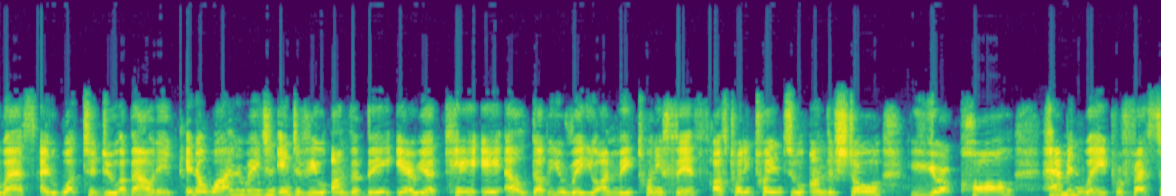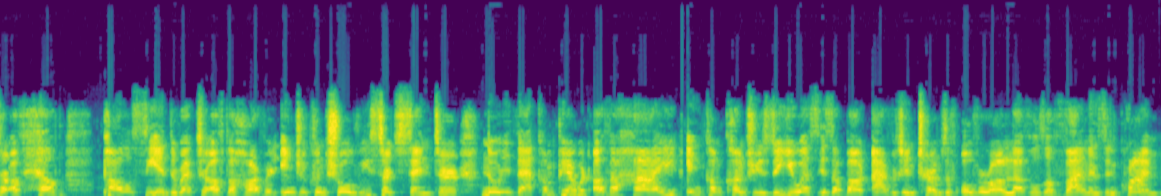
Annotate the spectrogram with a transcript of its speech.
U.S. and what to do about it. In a wide-ranging interview on the Bay Area KALW radio on May 25th of 2022 on the show Your Call, Hemenway, professor of health policy and director of the Harvard Injury Control Research Center, noted that compared with other high income countries, the U.S. is about average in terms of overall levels of violence and crime.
